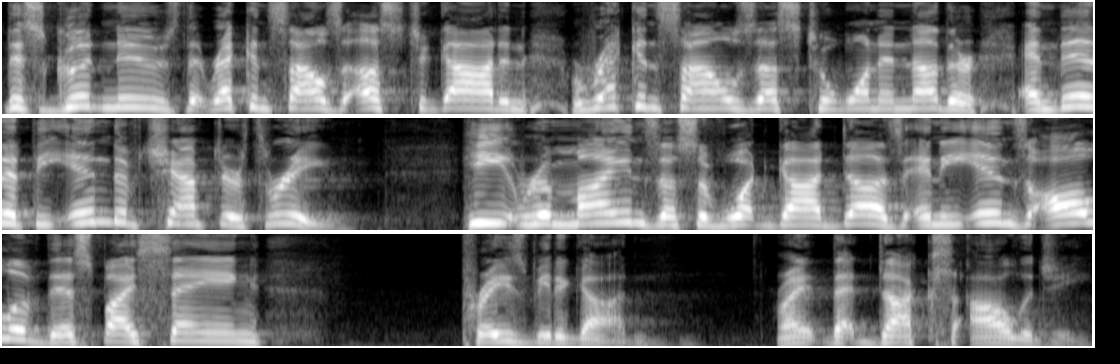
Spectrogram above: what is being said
This good news that reconciles us to God and reconciles us to one another. And then at the end of chapter 3, he reminds us of what God does, and he ends all of this by saying, Praise be to God, right? That doxology,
